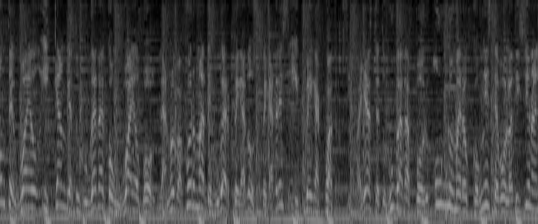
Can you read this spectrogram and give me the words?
Ponte Wild y cambia tu jugada con Wild Ball, la nueva forma de jugar Pega 2, Pega 3 y Pega 4. Si fallaste tu jugada por un número con este bolo adicional,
